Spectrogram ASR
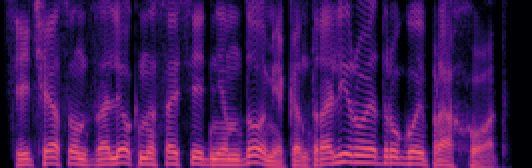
Сейчас он залег на соседнем доме, контролируя другой проход.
